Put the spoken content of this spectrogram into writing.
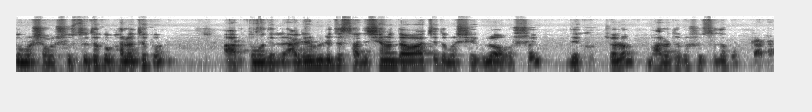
তোমরা সবাই সুস্থ থেকো, ভালো থেকো। আর তোমাদের আগের ভিডিওতে সাজেশনও দেওয়া আছে, তোমরা সেগুলো অবশ্যই দেখো। চলো ভালো থেকো, সুস্থ থেকো। টাটা।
